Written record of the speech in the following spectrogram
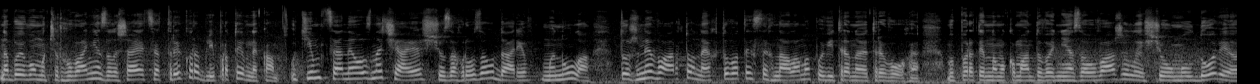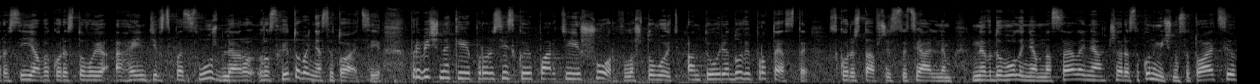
На бойовому чергуванні залишається три кораблі противника. Утім, це не означає, що загроза ударів минула. Тож не варто нехтувати сигналами повітряної тривоги. В оперативному командуванні зауважили, що у Молдові Росія використовує агентів спецслужб для розхитування ситуації. Прибічники проросійської партії ШОР влаштовують антиурядові протести, скориставшись соціальним невдоволенням населення через економічну ситуацію.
